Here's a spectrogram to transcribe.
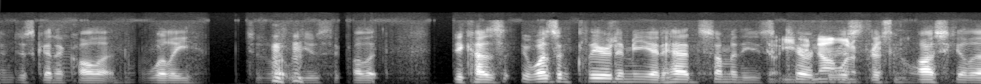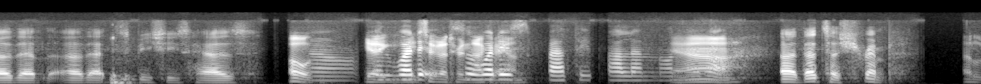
I'm just going to call it Willie, which is what we used to call it, because it wasn't clear to me it had some of these No, you do not wanna press characteristic and hold. oscula that uh, that species has. Oh, No. yeah, And you what still i- gotta turn so that what guy is Bathypalm yeah. Uh, that's a shrimp. That'll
